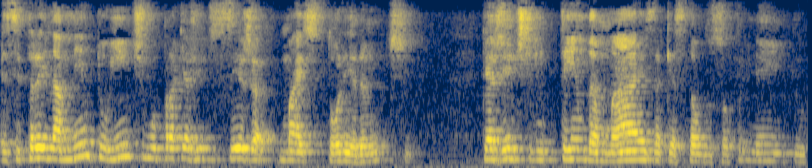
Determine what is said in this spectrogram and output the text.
esse treinamento íntimo para que a gente seja mais tolerante, que a gente entenda mais a questão do sofrimento,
